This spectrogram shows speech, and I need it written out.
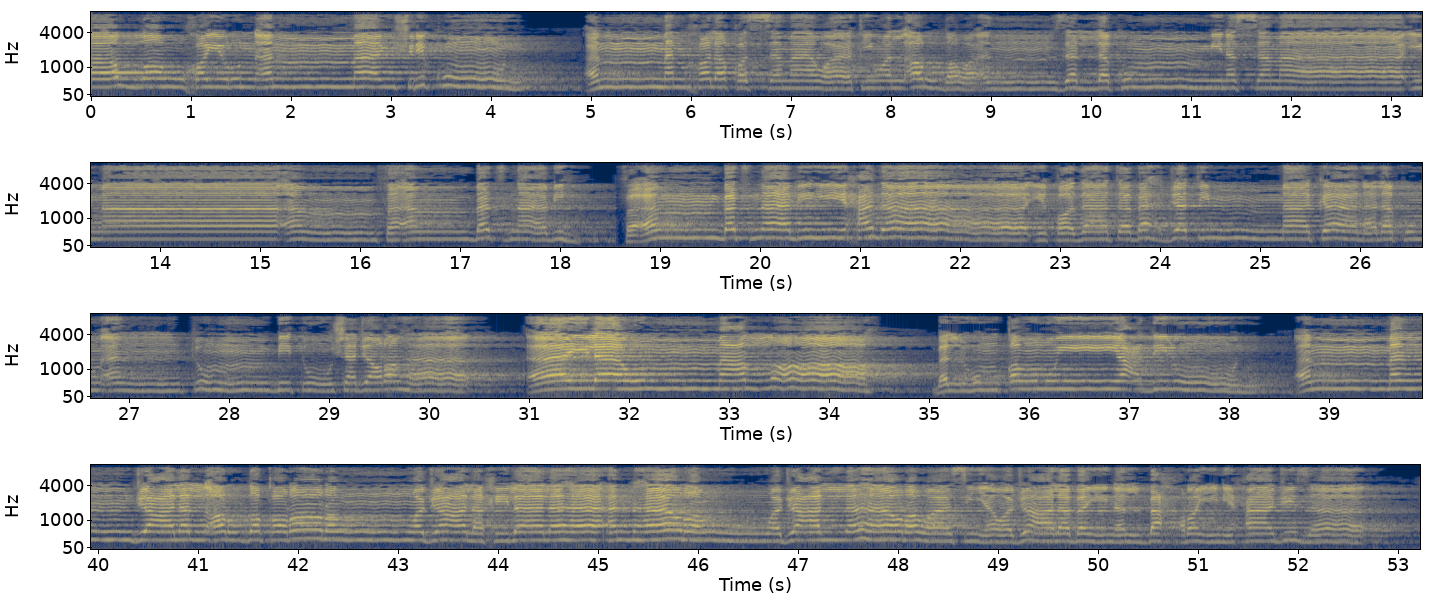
الله خير أما أم يشركون أمن خلق السماوات والأرض وأنزل لكم من السماء ماء فأنبتنا به فأنبتنا به حدائق ذات بهجة ما كان لكم أن تنبتوا شجرها. آإله مع الله بل هم قوم يعدلون. أمن جعل الأرض قرارا وجعل خلالها أنهارا وجعل لها رواسي وجعل بين البحرين حاجزا.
